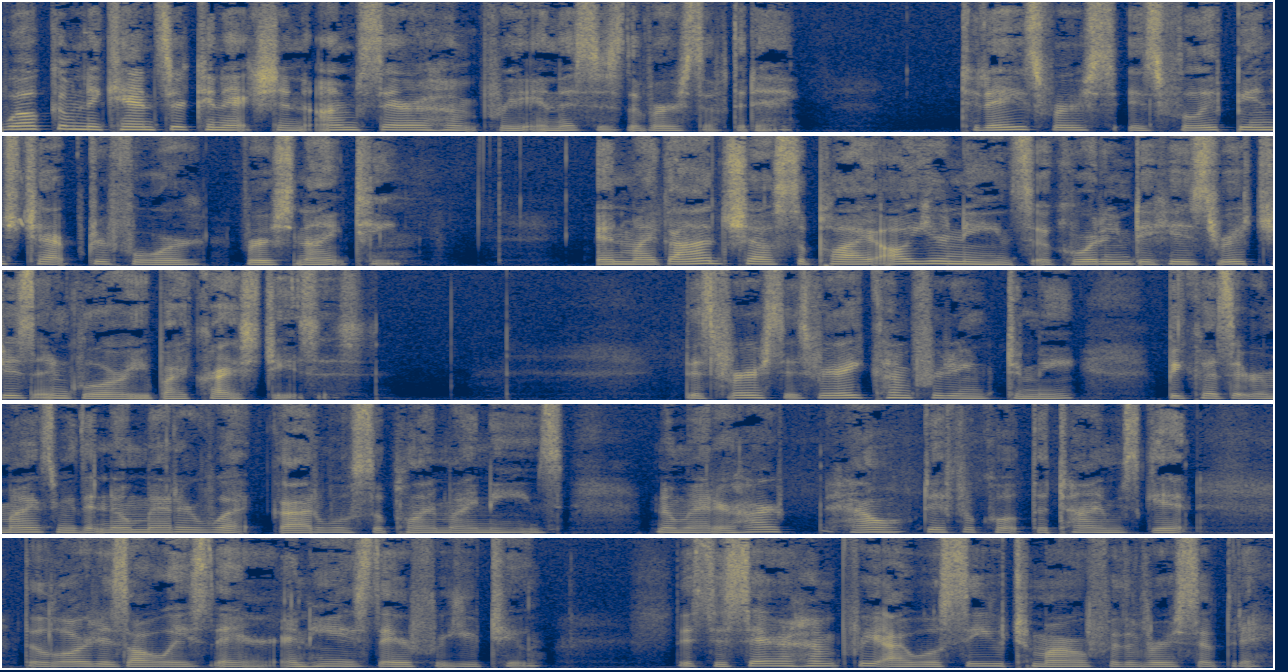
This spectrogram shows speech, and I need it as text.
Welcome to Cancer Connection. I'm Sarah Humphrey, and this is the verse of the day. Today's verse is Philippians chapter 4, verse 19. And my God shall supply all your needs according to his riches and glory by Christ Jesus. This verse is very comforting to me because it reminds me that no matter what, God will supply my needs. No matter how, how difficult the times get, the Lord is always there, and He is there for you too. This is Sarah Humphrey. I will see you tomorrow for the verse of the day.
